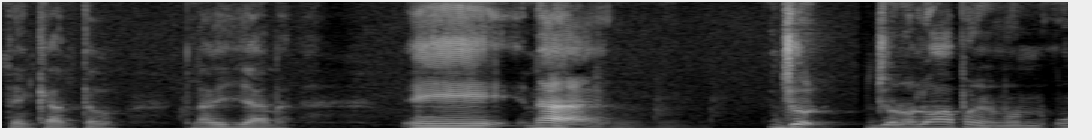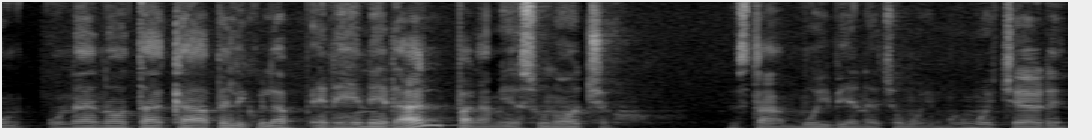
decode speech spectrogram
Te encantó la villana. Eh, nada, yo, yo no le voy a poner un- un- una nota a cada película. En general, para mí es un 8. Está muy bien hecho, muy, muy, muy chévere.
